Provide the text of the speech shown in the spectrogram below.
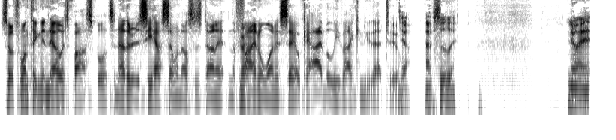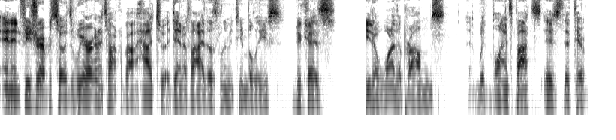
So it's one thing to know it's possible. It's another to see how someone else has done it. And the Right. final one is say, okay, I believe I can do that too. Yeah, absolutely. You know, and, and in future episodes, we are going to talk about how to identify those limiting beliefs because, you know, one of the problems with blind spots is that they're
